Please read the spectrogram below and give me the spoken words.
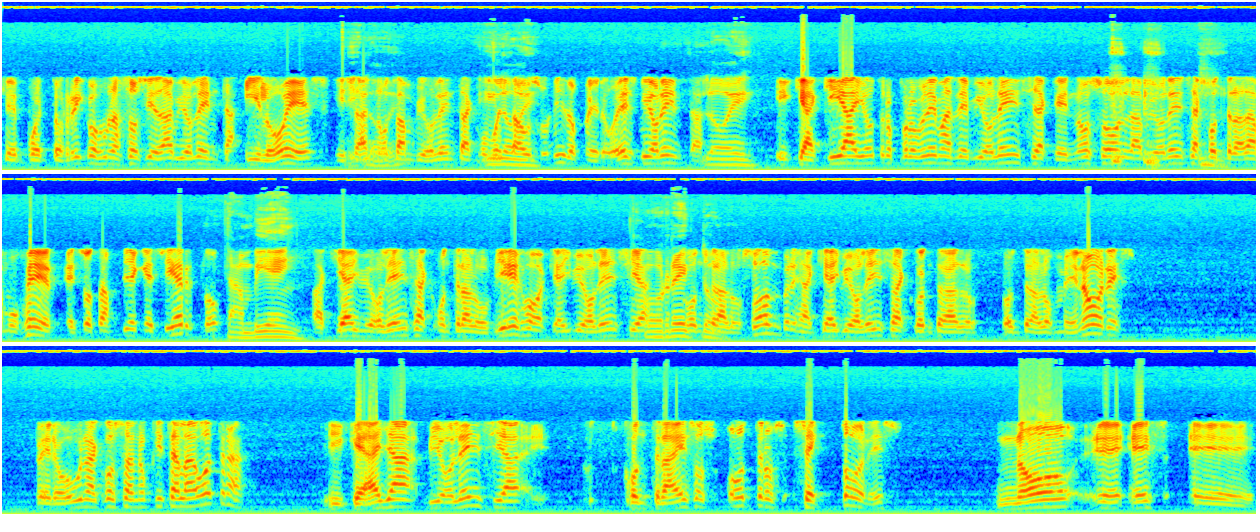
que Puerto Rico es una sociedad violenta, y lo es, quizás no tan violenta como Estados Unidos, pero es violenta, y que aquí hay otros problemas de violencia que no son la violencia contra la mujer, eso también es cierto. También. Aquí hay violencia contra los viejos, aquí hay violencia contra los hombres, aquí hay violencia contra, los contra los menores, pero una cosa no quita la otra, y que haya violencia contra esos otros sectores no eh, es eh,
